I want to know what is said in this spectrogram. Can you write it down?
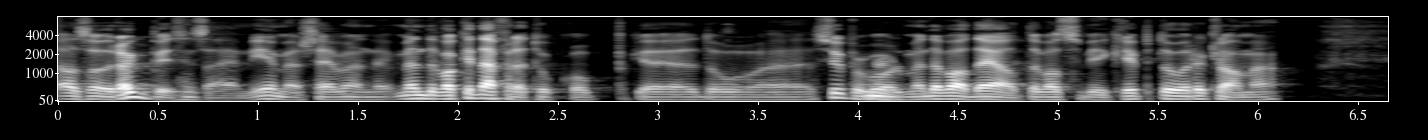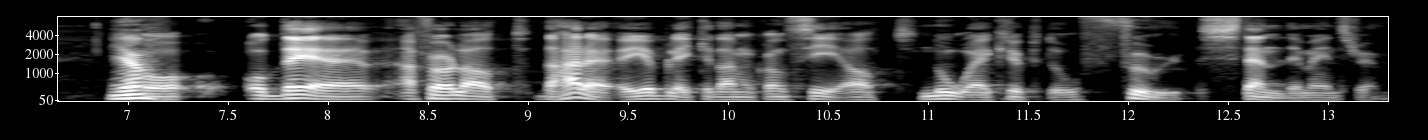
altså, rugby syns jeg er mye mer skjevvennlig. Men det var ikke derfor jeg tok opp eh, da, eh, Superbowl, men det var det at det var så mye kryptoreklame. Ja. Og, og det, jeg føler at det her er øyeblikket der man kan si at nå er krypto fullstendig mainstream.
